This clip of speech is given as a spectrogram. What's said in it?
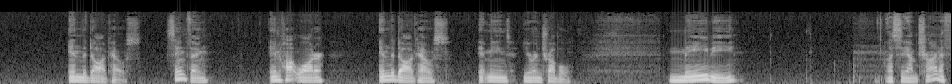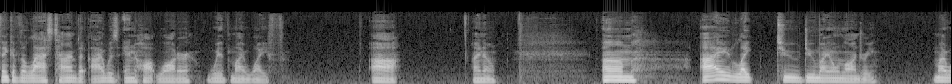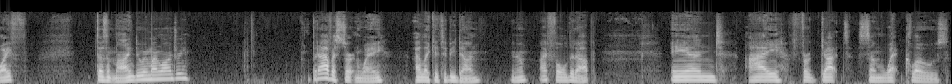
in the doghouse. Same thing. In hot water, in the doghouse, it means you're in trouble. Maybe, let's see, I'm trying to think of the last time that I was in hot water with my wife. Ah, I know. Um, I like to do my own laundry. My wife doesn't mind doing my laundry, but I have a certain way I like it to be done. You know, I fold it up. And I forgot some wet clothes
